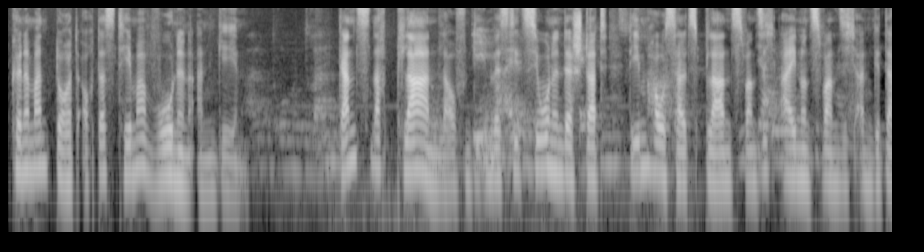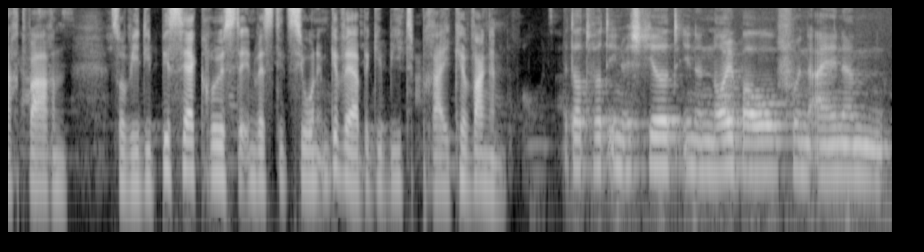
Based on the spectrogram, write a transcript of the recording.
könne man dort auch das Thema Wohnen angehen. Ganz nach Plan laufen die Investitionen der Stadt, die im Haushaltsplan 2021 angedacht waren, sowie die bisher größte Investition im Gewerbegebiet Breike-Wangen. Dort wird investiert in einen Neubau von einem,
